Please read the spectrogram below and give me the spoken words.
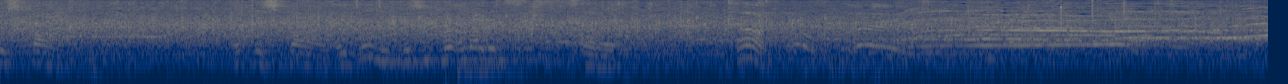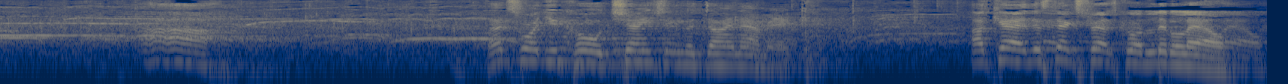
was fine. It was fine. It didn't because you put a lot of on it. Oh. Ah. That's what you call changing the dynamic. Okay, this next track's called Little L.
